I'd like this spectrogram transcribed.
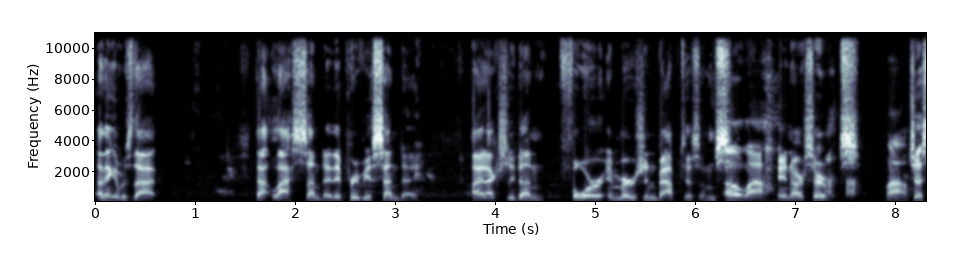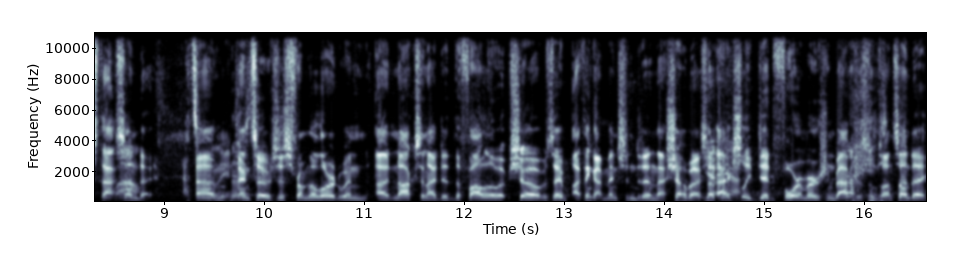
I think it was that that last Sunday, the previous Sunday, I had actually done four immersion baptisms Oh wow. in our service, Wow. just that Wow. Sunday. That's Um, really and so it's just from the Lord when uh, Knox and I did the follow up show. I was able, I think I mentioned it in that show, but I said Yeah, I yeah. actually did four immersion baptisms Right. on Sunday.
